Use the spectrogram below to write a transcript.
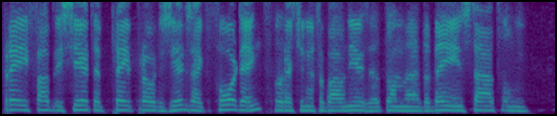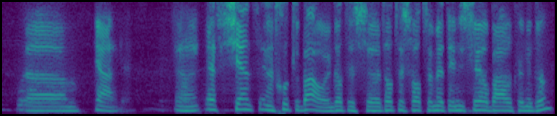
prefabriceert en preproduceert, dus eigenlijk voordenkt voordat je een gebouw neerzet, dan, ben je in staat om uh, ja, efficiënt en goed te bouwen. En dat is, dat is wat we met industrieel bouwen kunnen doen.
